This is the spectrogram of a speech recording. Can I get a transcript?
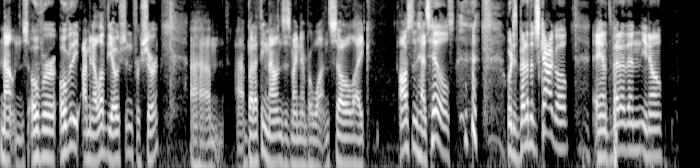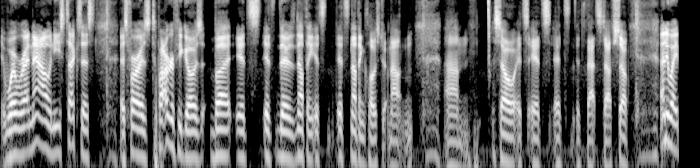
mountains over over the. I mean, I love the ocean for sure, um, uh, but I think mountains is my number one. So like Austin has hills, which is better than Chicago, and it's better than you know where we're at now in East Texas, as far as topography goes. But it's it's there's nothing it's it's nothing close to a mountain, um, so it's it's it's it's that stuff. So anyway,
